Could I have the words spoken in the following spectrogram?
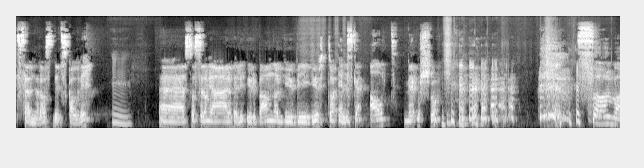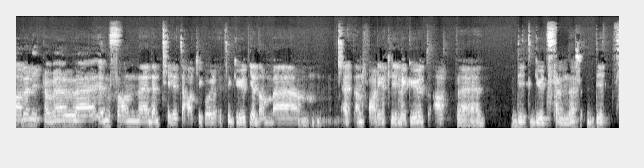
sender oss, dit skal vi. Mm. Eh, så selv om jeg er veldig urban og gubi-gutt og elsker alt med Oslo Så var det likevel eh, en sånn eh, den tillit jeg har til Gud gjennom et erfaring, et liv med Gud, at ditt Gud sender, ditt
